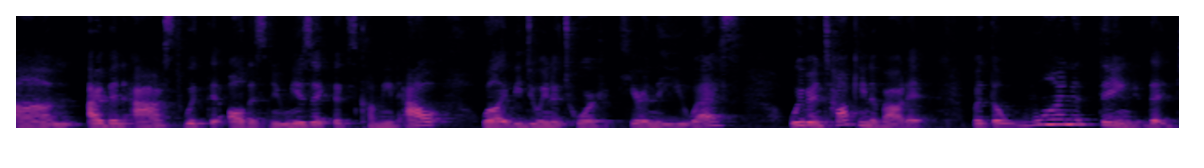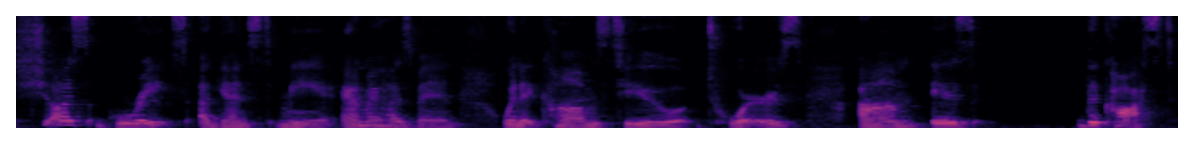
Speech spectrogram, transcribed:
Um, I've been asked with the, all this new music that's coming out, will I be doing a tour here in the US? We've been talking about it, but the one thing that just grates against me and my husband when it comes to tours um, is the cost.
